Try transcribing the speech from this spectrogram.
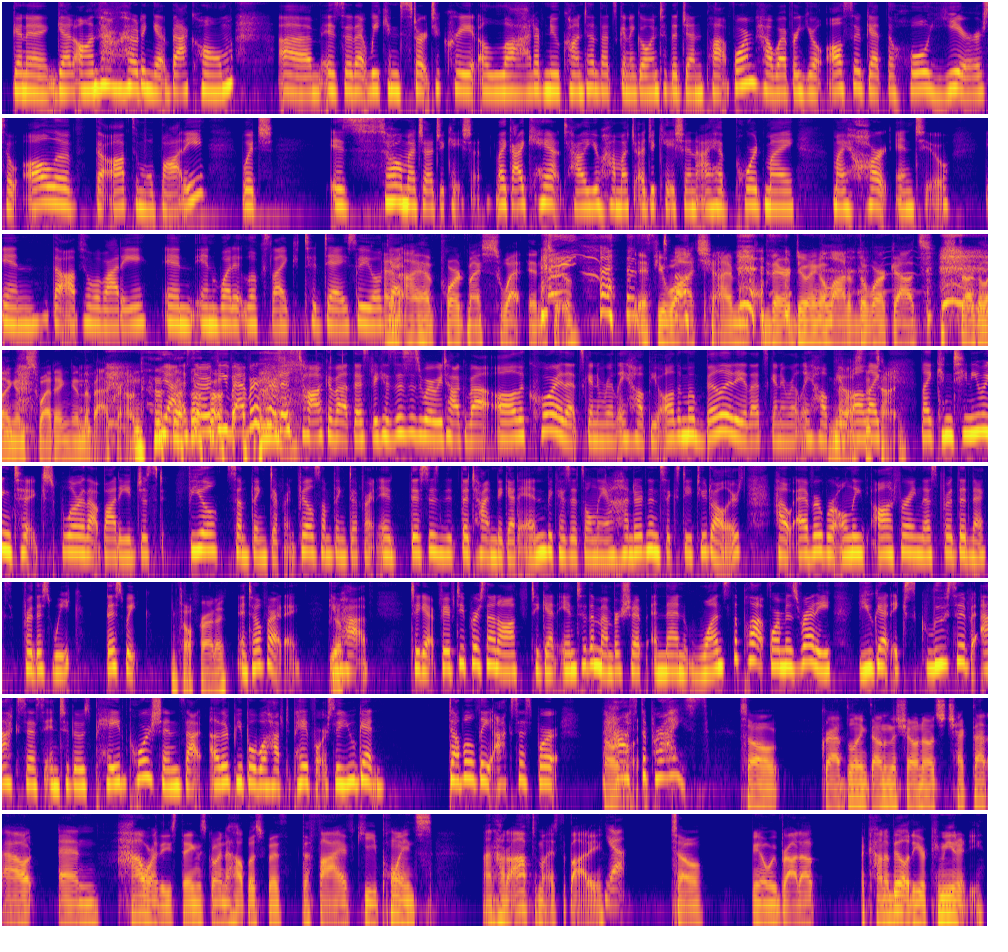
gonna get on the road and get back home, um, is so that we can start to create a lot of new content that's going to go into the Jen platform. However, you'll also get the whole year, so all of the optimal body, which is so much education. Like I can't tell you how much education I have poured my my heart into in the optimal body and in what it looks like today. So you'll And get I have poured my sweat into. if you watch, I'm there doing a lot of the workouts, struggling and sweating in the background. yeah. So if you've ever heard us talk about this, because this is where we talk about all the core that's going to really help you, all the mobility that's going to really help you, Now's all like time. like continuing to explore that body, just feel something different, feel something different. It, this is the time to get in because it's only $162. However, we're only offering this for the next for this week, this week Until Friday. until Friday. You Yep. have to get 50% off to get into the membership. And then once the platform is ready, you get exclusive access into those paid portions that other people will have to pay for. So you get double the access for oh, half the price. So grab the link down in the show notes, check that out. And how are these things going to help us with the five key points on how to optimize the body? Yeah. So, you know, we brought up accountability or community.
